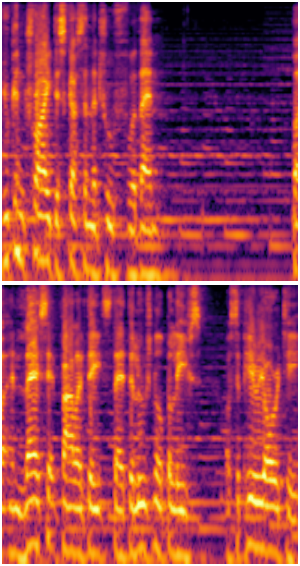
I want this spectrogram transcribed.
You can try discussing the truth with them, but unless it validates their delusional beliefs of superiority,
